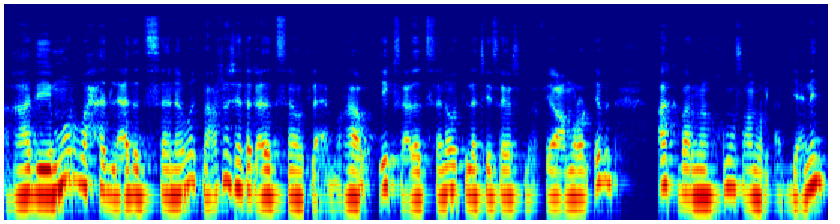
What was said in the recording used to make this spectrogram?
غادي يمر واحد العدد السنوات ما عرفناش هذاك عدد السنوات اللي عمر. هاو x عدد السنوات التي سيصبح فيها عمر الابن أكبر من خمس عمر الأب. يعني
